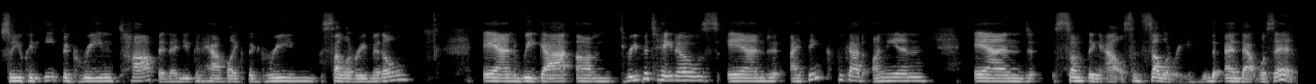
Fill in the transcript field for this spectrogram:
So you could eat the green top and then you could have like the green celery middle. And we got um, three potatoes and I think we got onion and something else and celery. And that was it.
